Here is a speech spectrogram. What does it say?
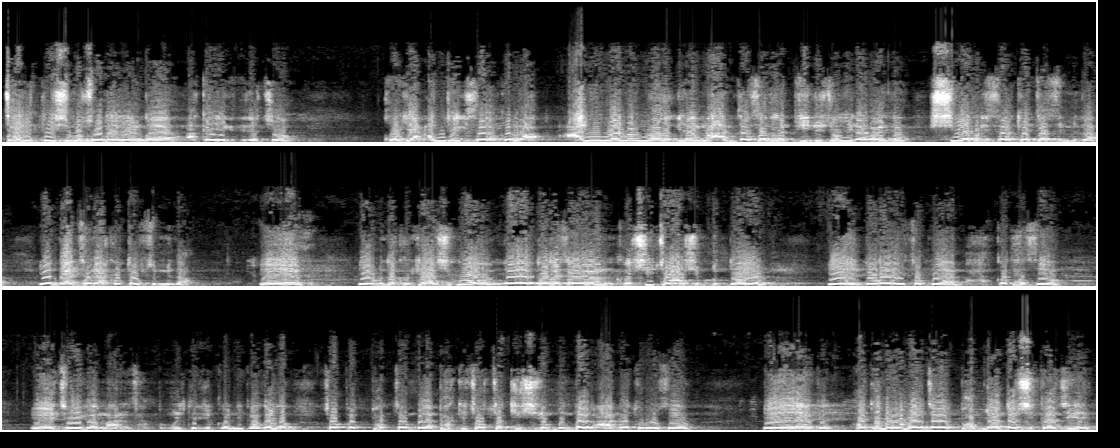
자리 뜨시면 손해되는 거예요. 아까 얘기 드렸죠. 거기 앉아 계세요. 그러면 아니면은 뭐 그냥 뭐 앉아서 그냥 비누종이라가 그냥 쉬어버리세요. 괜찮습니다. 예, 냄새 날 것도 없습니다. 예, 예. 여러분들 그렇게 하시고, 예, 노래자랑 그 신청하신 분들, 예, 노래 저 뭐야, 마음껏 하세요. 예, 저희가 많은 상품을 드릴 거니까. 그리고 저, 바- 저 뭐야, 밖에 저쪽 계시는 분들 안에 들어오세요. 예, 그, 하여튼 오늘 저 밤 8시까지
